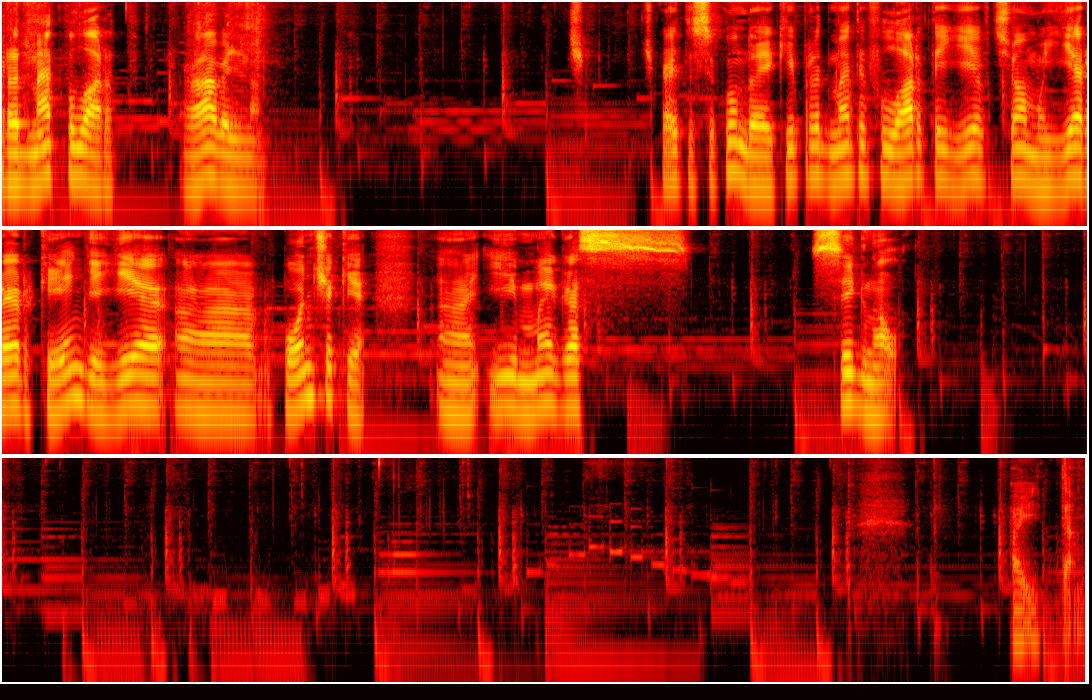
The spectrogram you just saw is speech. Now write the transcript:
Предмет Пулард. Правильно. Чекайте секунду, а які предмети фуларти є в цьому? Є Rare Candy, є е, пончики е, і Mega Signal. Айтем.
